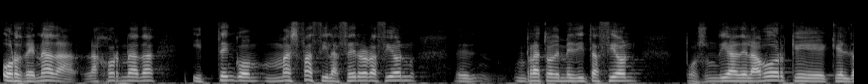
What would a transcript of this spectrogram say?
ordenada la jornada y tengo más fácil hacer oración, eh, un rato de meditación, pues un día de labor que, el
